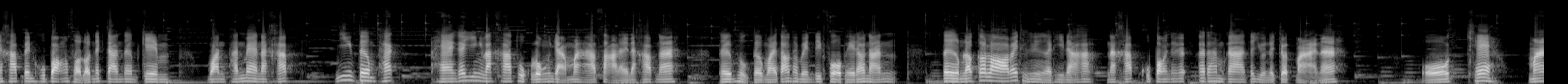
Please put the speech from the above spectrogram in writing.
นะครับ เป็นคูปองส่วนลดในการเติมเกมวันพันแมนนะครับ ยิ่งเติมแพ็คแพงก็ยิ่งราคาถูกลงอย่างมหาศาลเลยนะครับนะ เติมถูกเติมไวต้อง24 Pay เพเท่านั้น เติมแล้วก็รอไม่ถึงหนึ่งนาทีนะครับนะครับคูปองก็ทำการจะอยู่ในจดหมายนะ โอเค มา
